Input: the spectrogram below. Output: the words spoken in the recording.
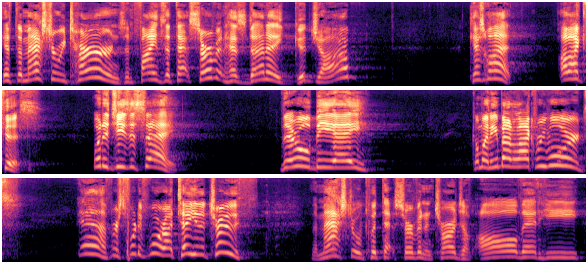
If the master returns and finds that that servant has done a good job, guess what? I like this. What did Jesus say? There will be a, come on, anybody like rewards? Yeah, verse 44, I tell you the truth. The master will put that servant in charge of all that he.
